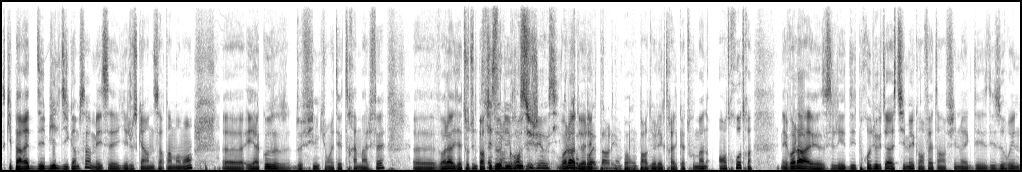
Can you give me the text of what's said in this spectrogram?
Ce qui paraît débile dit comme ça, mais il y a jusqu'à un certain moment. Euh, et à cause de films qui ont été très mal faits, euh, voilà, il y a toute une partie de un sujet aussi. Voilà, de on, on, parle de Electra et Catwoman, entre autres. Mais voilà, les, des producteurs estimaient qu'en fait, un film avec des, des héroïnes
